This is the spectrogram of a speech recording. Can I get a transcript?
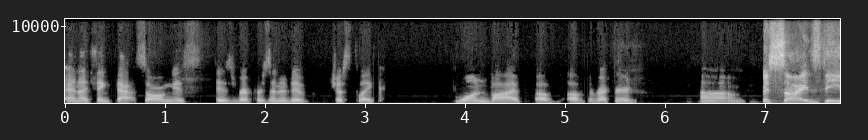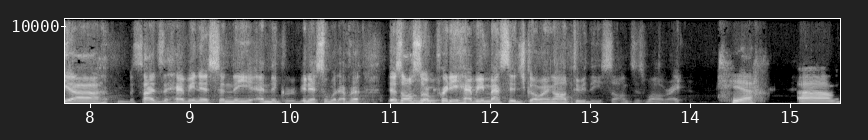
and I think that song is is representative, just like one vibe of of the record. Um, besides the uh, besides the heaviness and the and the grooviness or whatever, there's also mm-hmm. a pretty heavy message going on through these songs as well, right? Yeah, um,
